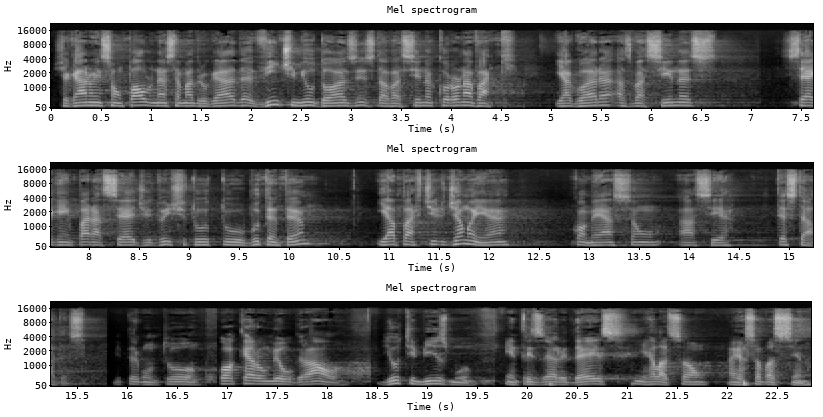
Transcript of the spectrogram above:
Chegaram em São Paulo nesta madrugada 20 mil doses da vacina Coronavac. E agora as vacinas seguem para a sede do Instituto Butantan e a partir de amanhã começam a ser testadas. Me perguntou qual era o meu grau de otimismo entre 0 e 10 em relação a essa vacina.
